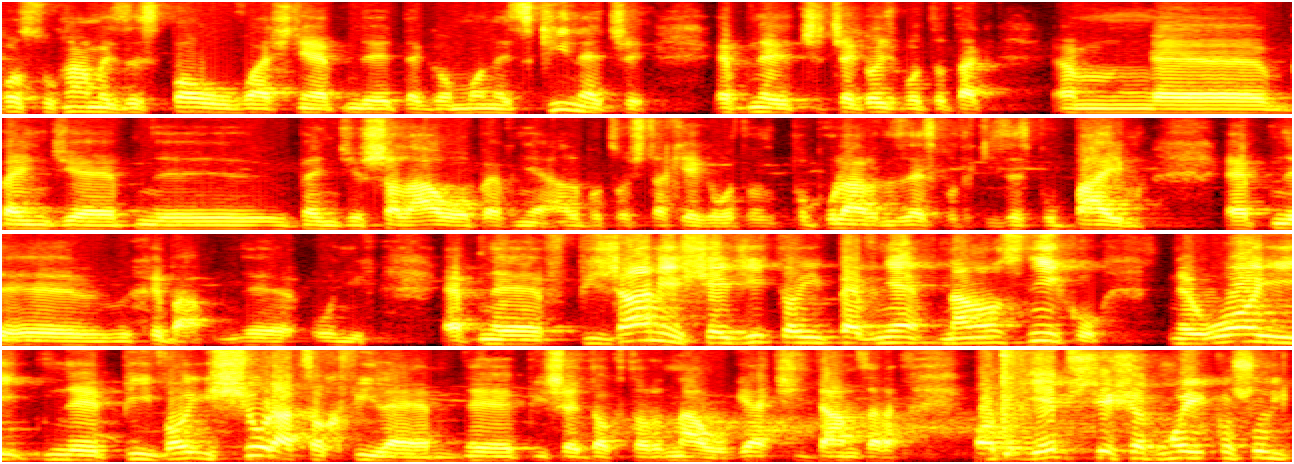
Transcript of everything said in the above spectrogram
posłuchamy zespołu właśnie tego Moneskine czy, czy czegoś, bo to tak będzie, będzie szalało pewnie albo coś takiego, bo to popularny zespół, taki zespół Baim chyba u nich. W piżamie siedzi to i pewnie na nocniku łoi e, piwo i siura co chwilę, e, pisze doktor nauk. Ja ci dam zaraz. Odpieprzcie się od mojej koszuli.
